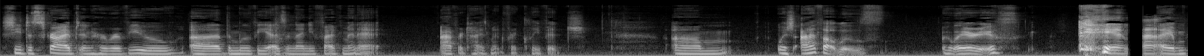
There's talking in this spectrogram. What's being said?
she described in her review uh, the movie as a 95 minute advertisement for cleavage um, which I thought was hilarious. and I'm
